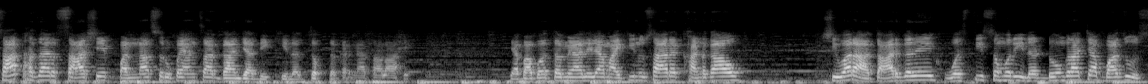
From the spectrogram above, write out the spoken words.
सात हजार सहाशे पन्नास रुपयांचा गांजा देखील जप्त करण्यात आला आहे. याबाबत मिळालेल्या माहितीनुसार खांडगाव शिवारात आरगळे वस्ती समोरील डोंगराच्या बाजूस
